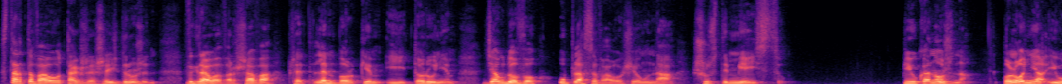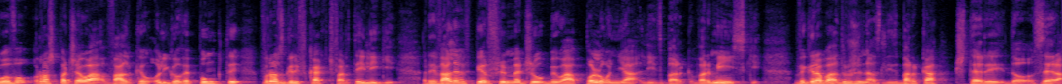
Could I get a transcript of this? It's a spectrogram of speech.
Startowało także sześć drużyn. Wygrała Warszawa przed Lęborkiem i Toruniem. Działdowo uplasowało się na szóstym miejscu. Piłka nożna. Polonia Iłowo rozpoczęła walkę o ligowe punkty w rozgrywkach czwartej ligi. Rywalem w pierwszym meczu była Polonia Lidzbark Warmiński. Wygrała drużyna z Lidzbarka 4 do 0.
